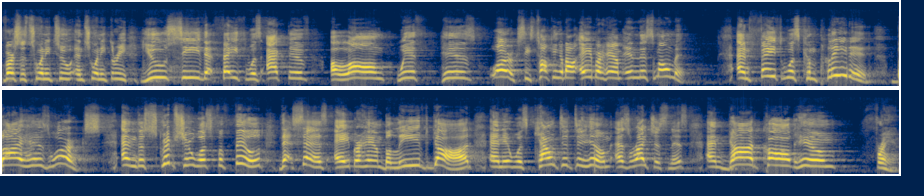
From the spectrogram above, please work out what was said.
verses 22 and 23. You see that faith was active along with his works. He's talking about Abraham in this moment. And faith was completed by his works. And the scripture was fulfilled that says Abraham believed God and it was counted to him as righteousness, and God called him friend.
